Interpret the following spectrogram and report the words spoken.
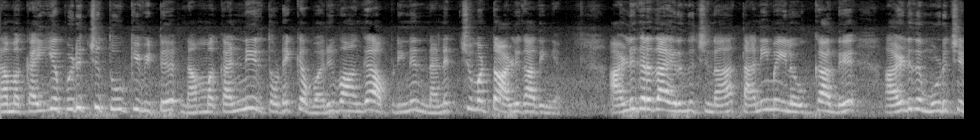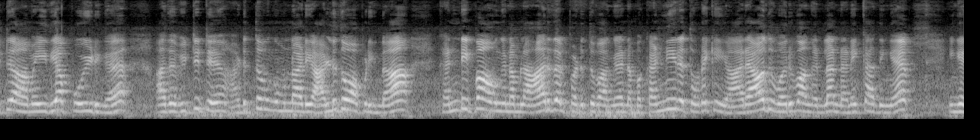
நம்ம கையை பிடிச்சு தூக்கி விட்டு நம்ம கண்ணீர் துடைக்க வருவாங்க அப்படின்னு நினச்சி மட்டும் அழுகாதீங்க. அழுகிறதா இருந்துச்சுன்னா தனிமையில் உட்காந்து அழுது முடிச்சுட்டு அமைதியாக போயிடுங்க. அதை விட்டுட்டு அடுத்தவங்க முன்னாடி அழுதோம் அப்படின்னா கண்டிப்பாக அவங்க நம்மளை ஆறுதல் படுத்துவாங்க. நம்ம கண்ணீரை துடைக்க யாராவது வருவாங்கன்னுலாம் நினைக்காதீங்க. இங்கே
